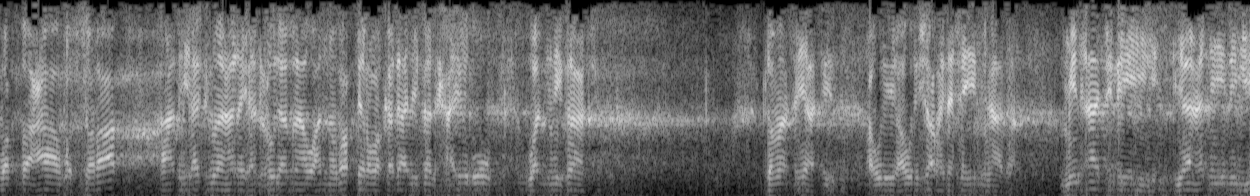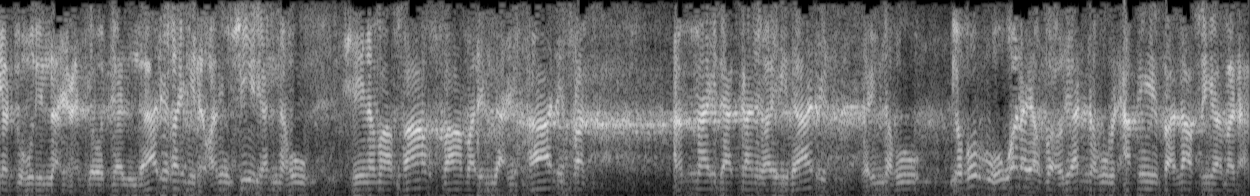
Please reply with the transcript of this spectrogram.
والطعام والشراب هذه أجمع عليها العلماء وأن نظفر وكذلك الحيض والنفاس. كما سيأتي أو أو لشرح شيء من هذا. من أجل يعني نيته لله عز وجل لا لغيره وأن يشير أنه حينما صام صام لله خالصا. أما إذا كان غير ذلك فإنه يضره ولا ينفعه لأنه في الحقيقة لا صيام له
